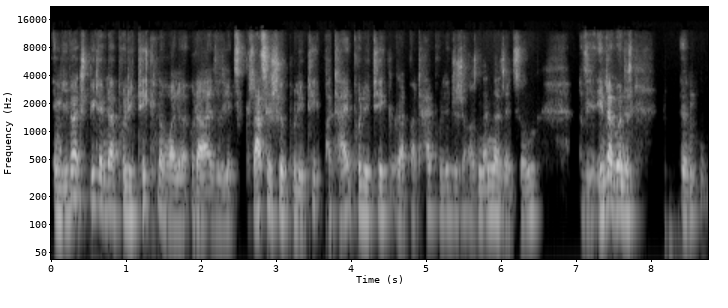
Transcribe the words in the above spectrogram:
Inwieweit spielt denn da Politik eine Rolle oder also jetzt klassische Politik, Parteipolitik oder parteipolitische Auseinandersetzungen? Also der Hintergrund ist, ähm,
